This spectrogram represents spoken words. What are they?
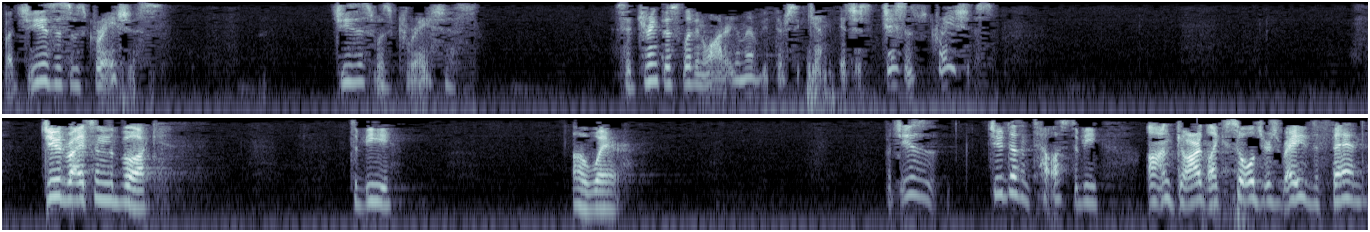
But Jesus was gracious. Jesus was gracious. He said, Drink this living water. You'll never be thirsty again. It's just, Jesus was gracious. Jude writes in the book to be aware. But Jesus, Jude doesn't tell us to be on guard like soldiers ready to defend.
